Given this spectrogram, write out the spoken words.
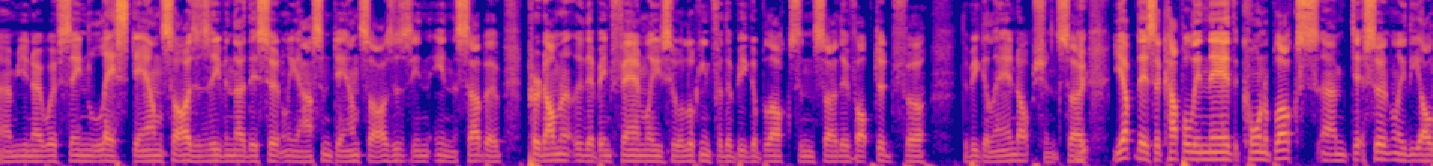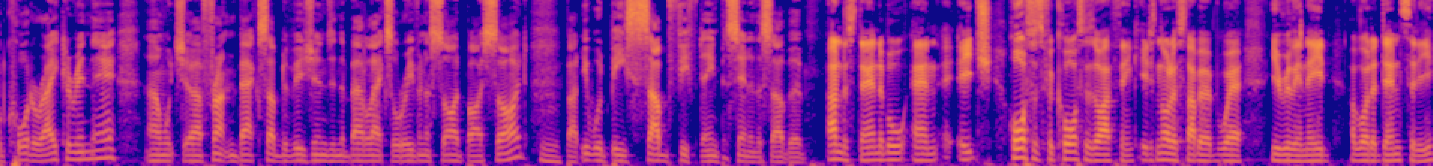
um, you know, we've seen less downsizes, even though there certainly are some downsizes in, in the suburb. Predominantly, there have been families who are looking for the bigger blocks, and so they've opted for the bigger land option. So, yep, there's a couple in there. The corner blocks, um, de- certainly the old quarter acre in there, um, which are front and back subdivisions in the battle axe or even a side by side. But it would be sub 15% of the suburb. understandable and each horses for courses i think it's not a suburb where you really need a lot of density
